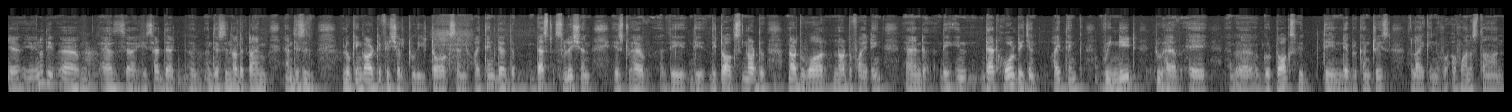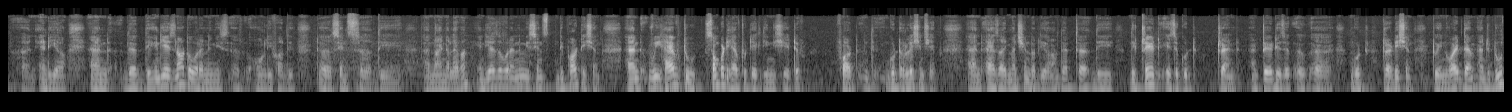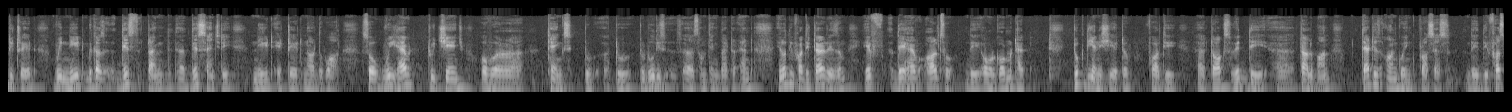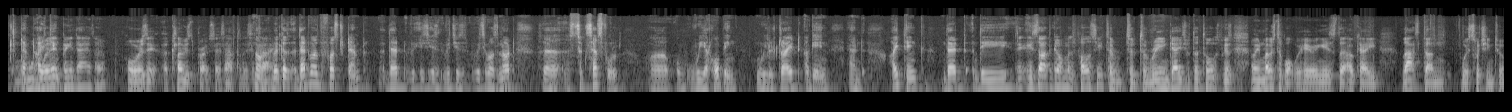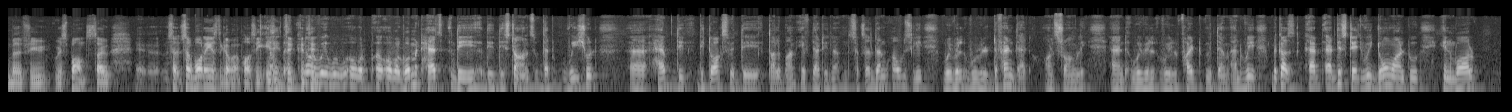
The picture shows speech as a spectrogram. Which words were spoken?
Yeah, you know, the, um, as uh, he said that uh, this is not the time, and this is looking artificial to the talks. And I think that the best solution is to have the, the, the talks, not the not the war, not the fighting, and the in that whole region. I think we need to have a uh, good talks with the neighbor countries like in Afghanistan and India. And the, the India is not our enemy uh, only for the uh, since uh, the 9/11. India is our enemy since the partition, and we have to somebody have to take the initiative for good relationship. And as I mentioned earlier on, that uh, the the trade is a good trend and trade is a, a, a, good tradition to invite them and to do the trade. We need because this time uh, this century need a trade not the war. So we have to change over uh, things to uh, to to do this uh, something better. And you know the, for the terrorism if they have also the our government had took the initiative for the uh, talks with the uh, Taliban that is ongoing process. The the first attempt will I think, it be there though or is it a closed process after this no, attack? No, because that was the first attempt that which is which, is, which was not uh, successful. Uh, we are hoping we will try it again, and I think that the is that the government's policy to, to, to re-engage with the talks? Because I mean most of what we're hearing is that okay that's done. We're switching to a military response. So uh, so so what is the government policy? Is it to continue no, we, we, our, our government has the, the the stance that we should uh, have the, the talks with the Taliban. If that is not successful, then obviously we will we will defend that on strongly, and we will we will fight with them. And we because at, at this stage we don't want to involve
